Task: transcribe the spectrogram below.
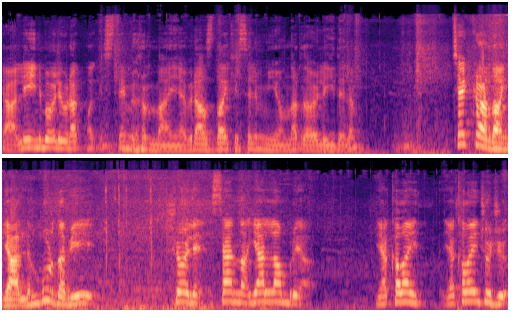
Ya lane'i böyle bırakmak istemiyorum ben ya. Biraz daha keselim minyonları da öyle gidelim. Tekrardan geldim. Burada bir şöyle sen gel lan buraya. Yakalayın. Yakalayın çocuğu.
